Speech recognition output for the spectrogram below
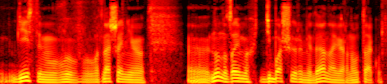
действиям в, в отношении Э, ну, назовем их дебаширами, да, наверное, вот так вот.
